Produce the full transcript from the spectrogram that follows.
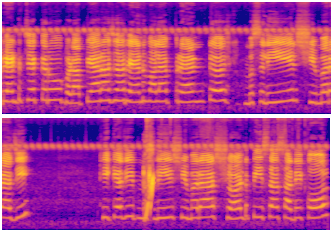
ਪ੍ਰਿੰਟ ਚੈੱਕ ਕਰੋ। ਬੜਾ ਪਿਆਰਾ ਜਿਹਾ ਰਹਿਣ ਵਾਲਾ ਪ੍ਰਿੰਟ ਮਸਲੀਨ ਸ਼ਿਮਰ ਹੈ ਜੀ। ਠੀਕ ਹੈ ਜੀ, ਮਸਲੀਨ ਸ਼ਿਮਰ ਹੈ। ਸ਼ਰਟ ਪੀਸ ਹੈ ਸਾਡੇ ਕੋਲ।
